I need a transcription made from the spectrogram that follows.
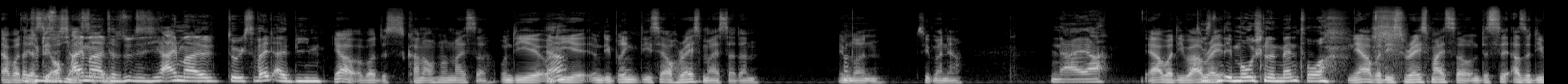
Aber Da der tut, ist die auch sich einmal, da tut die sich einmal durchs Weltall beamen. Ja, aber das kann auch nur ein Meister. Und die, Ja? und die, und die bringt, die ist ja auch Race-Meister dann. Im Ah. neunten. Sieht man ja. Naja, Ja, aber die war die ist ein Race. Emotional Mentor. Ja, aber die ist Race-Meister. Und das, also die,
